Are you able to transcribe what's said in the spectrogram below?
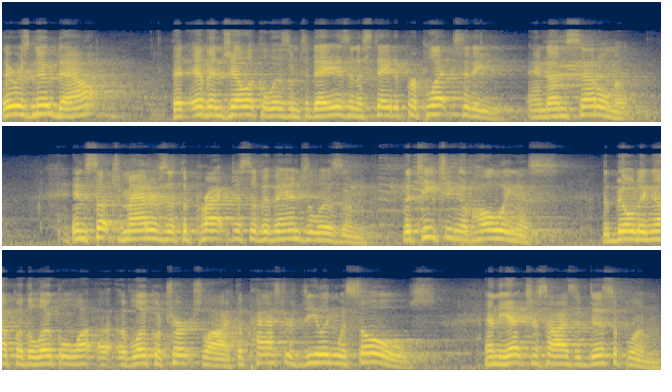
There is no doubt that evangelicalism today is in a state of perplexity and unsettlement in such matters as the practice of evangelism, the teaching of holiness, the building up of the local uh, of local church life, the pastors dealing with souls, and the exercise of discipline.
